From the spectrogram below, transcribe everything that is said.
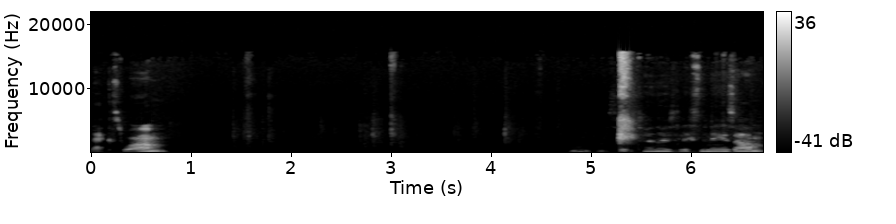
Next one. Oh, that's it, turn those listening ears on.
